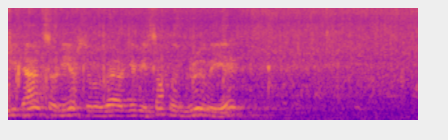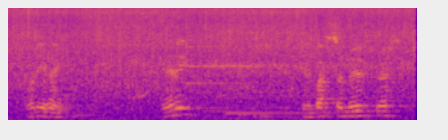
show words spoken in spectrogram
lead dancer here, so we better give you something groovy, eh? What do you think? Ready? Can you bust a move first?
